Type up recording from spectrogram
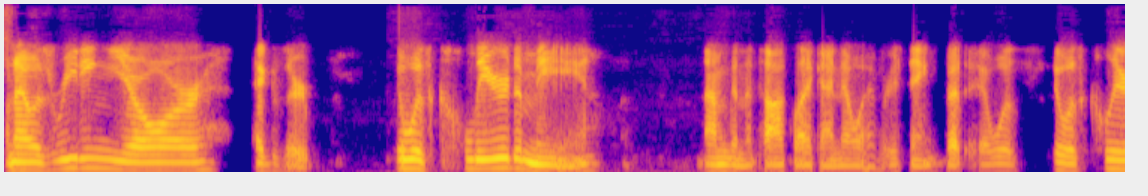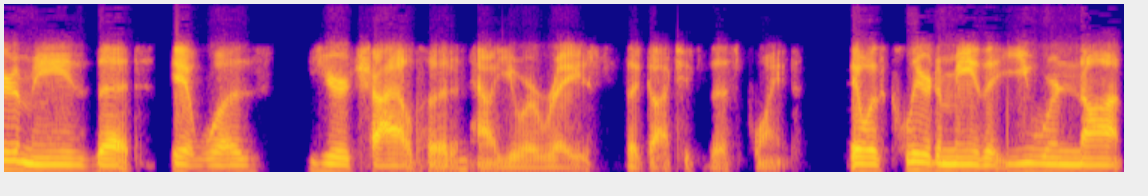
When I was reading your excerpt, it was clear to me. I'm going to talk like I know everything, but it was it was clear to me that it was your childhood and how you were raised that got you to this point. It was clear to me that you were not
